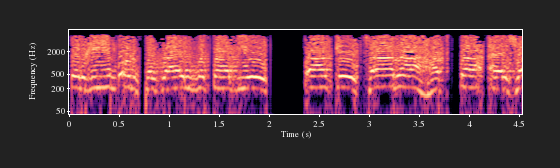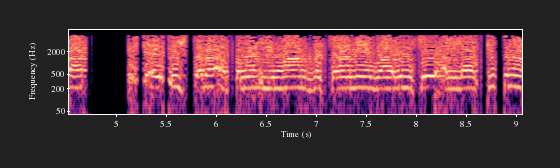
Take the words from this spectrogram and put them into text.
ترغیب اور فضائل بتا دیے تاکہ سارا ہفتہ ایسا اس طرح اپنا ایمان بچانے والوں سے اللہ کتنا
